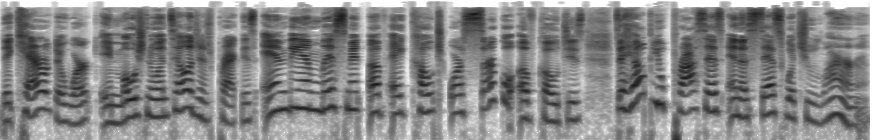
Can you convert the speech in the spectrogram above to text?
the character work, emotional intelligence practice, and the enlistment of a coach or circle of coaches to help you process and assess what you learn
